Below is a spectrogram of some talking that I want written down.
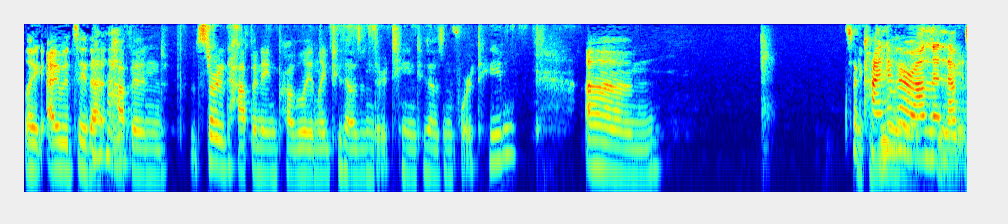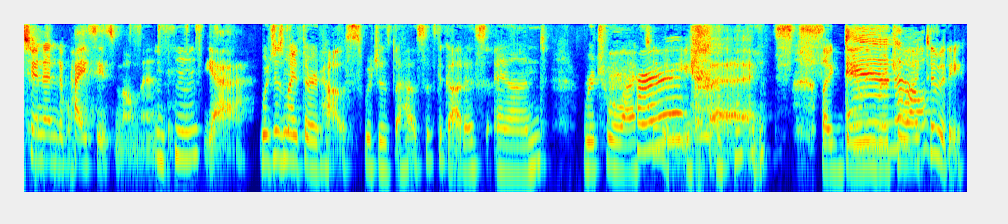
Like i would say that mm-hmm. happened started happening probably in like 2013 2014 um so like kind really, of around the Neptune into Pisces moment. Mm-hmm. Yeah. Which is my third house, which is the house of the goddess and ritual activity. like daily and ritual activity.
